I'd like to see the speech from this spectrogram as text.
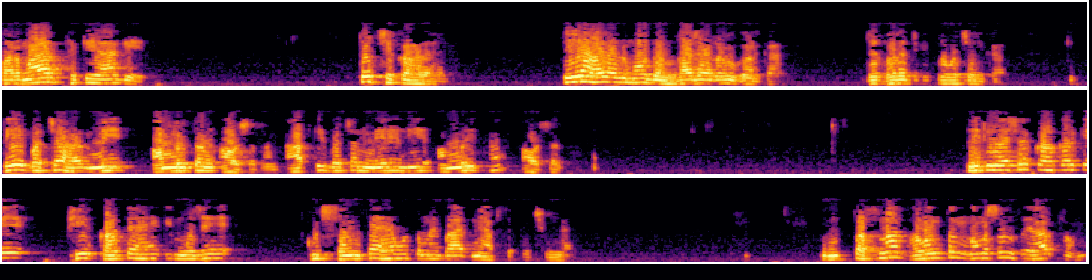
परमार्थ के आगे तुच्छ कह रहे हैं। तो यह है अनुमोदन, राजा रघुगण का जब भरत के प्रवचन का, कि ते बच्चा में अमृतम औषधम। आपके वचन मेरे लिए अमृत है, औषध। लेकिन ऐसा कह करके फिर कहते हैं कि मुझे कुछ संशय है, वो तो मैं बाद में आपसे पूछूँगा। तस्मात भवंतम मम संशयार्थम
